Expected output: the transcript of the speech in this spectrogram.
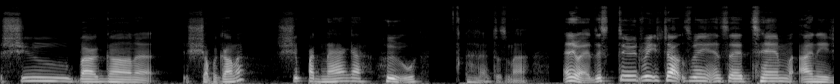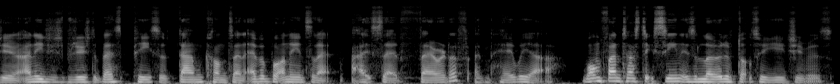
Shubagana. Shabagana? Shubagnaga? Who? Uh, it doesn't matter. Anyway, this dude reached out to me and said, Tim, I need you. I need you to produce the best piece of damn content ever put on the internet. I said, fair enough, and here we are. One fantastic scene is a load of Doctor YouTubers.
